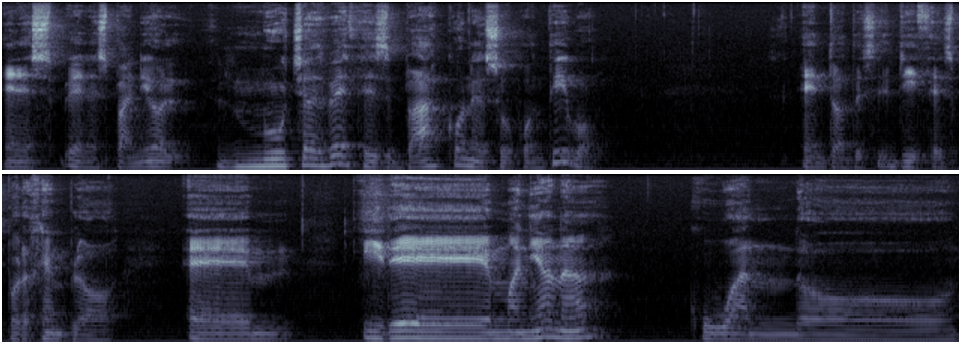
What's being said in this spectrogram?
en, es- en español, muchas veces va con el subjuntivo. Entonces dices, por ejemplo, em, iré mañana cuando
